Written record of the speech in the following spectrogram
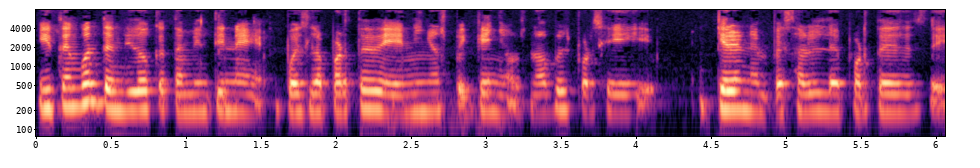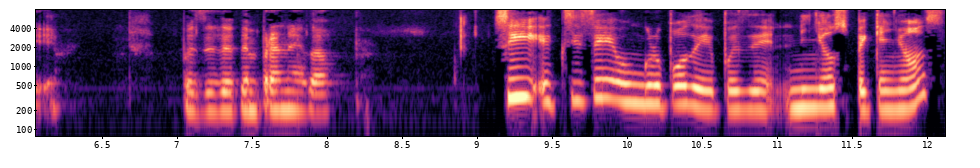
y tengo entendido que también tiene pues la parte de niños pequeños, ¿no? Pues por si quieren empezar el deporte desde pues desde temprana edad. Sí, existe un grupo de pues de niños pequeños,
